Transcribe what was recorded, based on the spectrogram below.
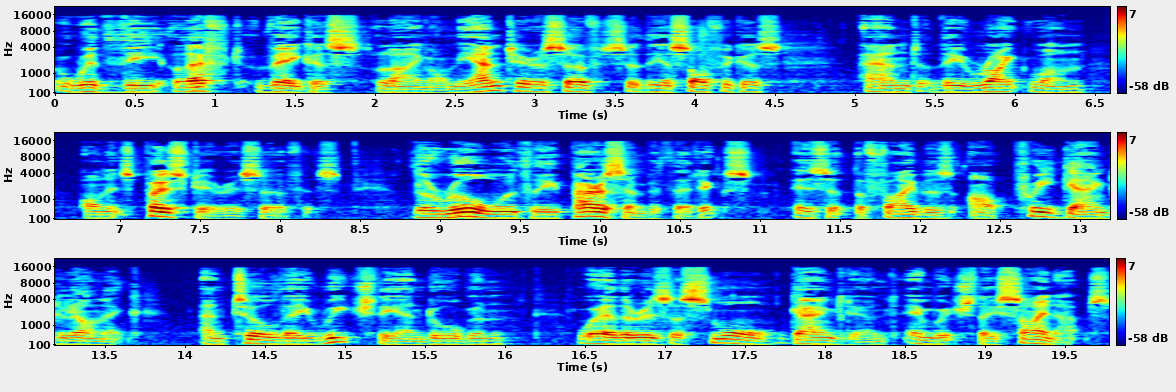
with the left vagus lying on the anterior surface of the esophagus and the right one on its posterior surface. The rule with the parasympathetics is that the fibers are preganglionic until they reach the end organ where there is a small ganglion in which they synapse.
